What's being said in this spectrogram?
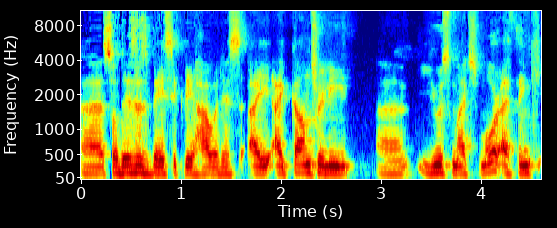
Uh, so this is basically how it is. I, I can't really uh, use much more. I think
